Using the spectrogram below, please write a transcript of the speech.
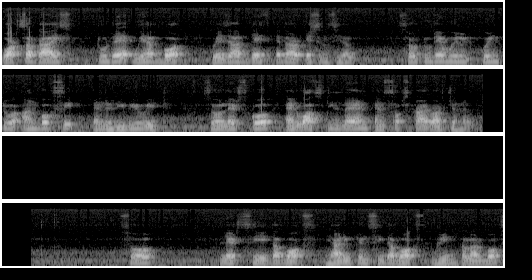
What's up guys? Today we have bought Razer Death Adder Essential. So today we're going to unbox it and review it. So let's go and watch till the end and subscribe our channel. So let's see the box. Here you can see the box, green color box,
